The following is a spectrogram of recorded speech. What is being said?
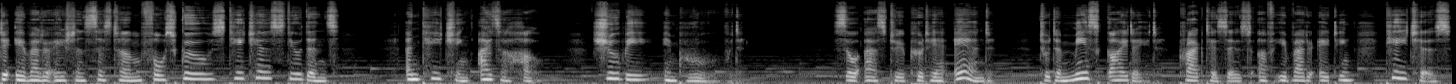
The evaluation system for schools, teaching students, and teaching as a whole should be improved so as to put an end to the misguided practices of evaluating teachers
